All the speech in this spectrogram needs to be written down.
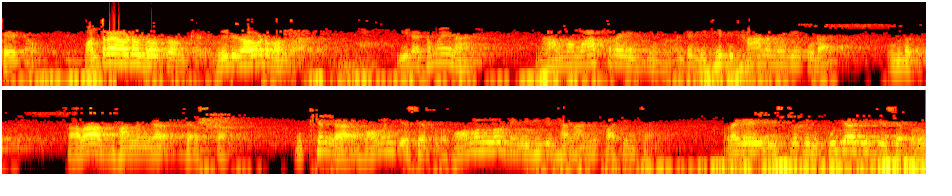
చేయటం. మంత్రం ఎవడో చదువుతూ ఉంటాడు. వీడు కావడం మంత్రం. ఈ రకమైన నామమాత్ర యజ్ఞములు అంటే విధి విధానం అనేది కూడా ఉండదు. చాలా అధ్వానంగా చేస్తారు. ముఖ్యంగా హోమం చేసేప్పుడు హోమంలో నేను విధి విధానాన్ని పాటించాలి. అలాగే ఈశ్వరుడికి పూజాది చేసేప్పుడు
